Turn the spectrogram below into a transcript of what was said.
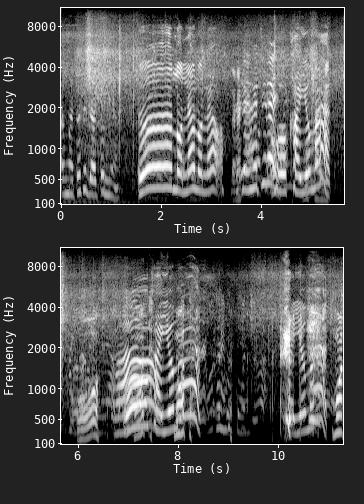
ông mà ta sẽ đỡ tôn nè เออ หล่นแล้วหล่นแล้ว để hai chứ โอ้ đây โหไข่เยอะมาก โอ้ว้าวไข่เยอะมาก ไข่เยอะมาก หมด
